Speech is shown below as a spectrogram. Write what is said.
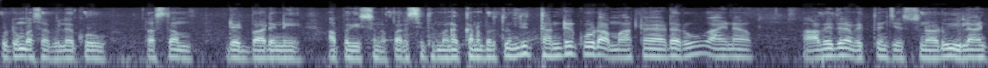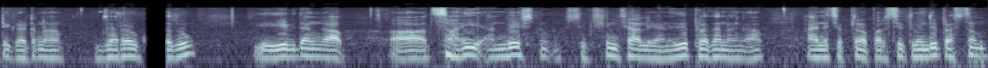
కుటుంబ సభ్యులకు ప్రస్తుతం డెడ్ బాడీని అప్పగిస్తున్న పరిస్థితి మనకు కనబడుతుంది. తండ్రి కూడా మాట్లాడారు. ఆయన ఆవేదన వ్యక్తం చేస్తున్నాడు. ఇలాంటి ఘటన జరగకూడదు. ఏ విధంగా సాయి అన్వేష్ను శిక్షించాలి అనేది ప్రధానంగా ఆయన చెప్తున్న పరిస్థితి ఉంది. ప్రస్తుతం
